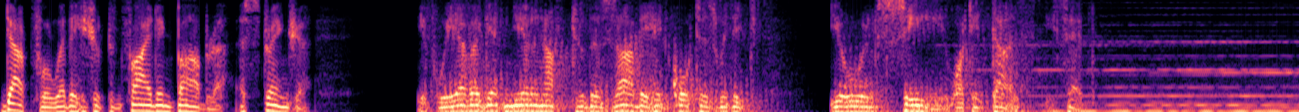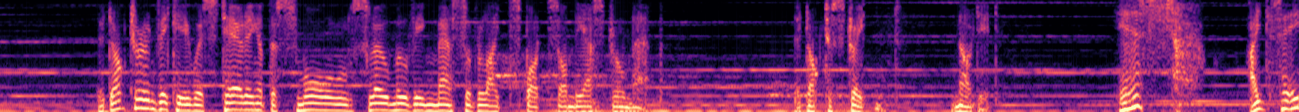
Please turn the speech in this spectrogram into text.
doubtful whether he should confide in Barbara, a stranger. If we ever get near enough to the Zarbi headquarters with it, you will see what it does, he said. The doctor and Vicky were staring at the small, slow-moving mass of light spots on the astral map. The doctor straightened, nodded. Yes, I'd say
